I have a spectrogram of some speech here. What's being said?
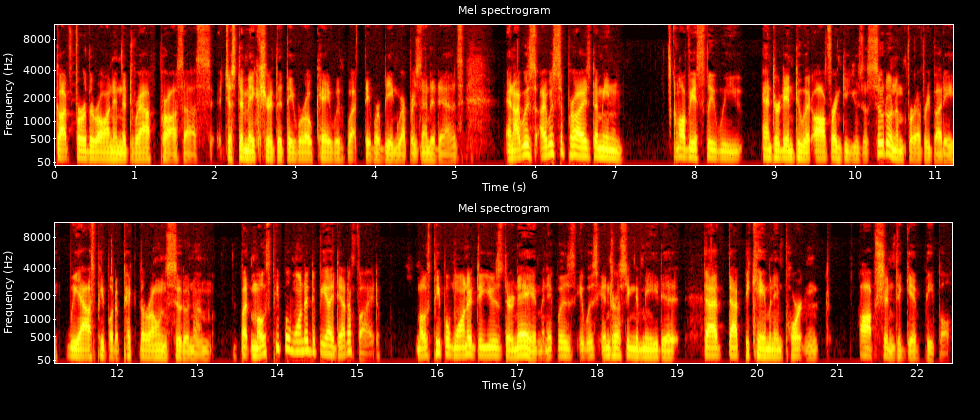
got further on in the draft process just to make sure that they were okay with what they were being represented as. And i was i was surprised i mean obviously we entered into it offering to use a pseudonym for everybody. We asked people to pick their own pseudonym but most people wanted to be identified. Most people wanted to use their name and it was it was interesting to me to that that became an important option to give people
